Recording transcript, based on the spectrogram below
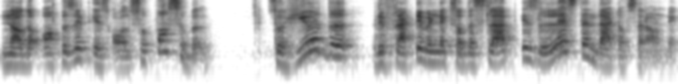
Now the opposite is also possible. So here the refractive index of the slab is less than that of surrounding.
